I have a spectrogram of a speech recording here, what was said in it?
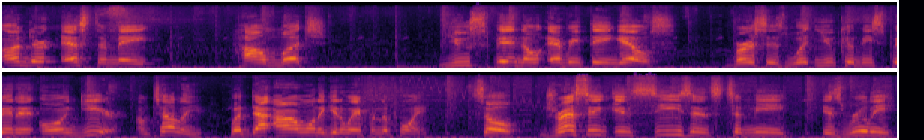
underestimate how much you spend on everything else versus what you could be spending on gear. I'm telling you. But that I don't want to get away from the point. So dressing in seasons to me is really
